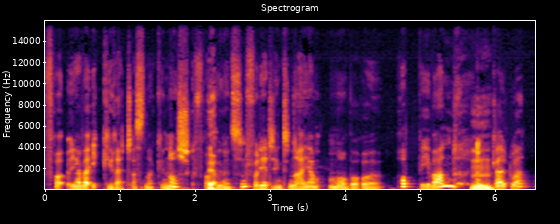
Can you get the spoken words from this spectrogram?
fra, Jeg var ikke rett å snakke norsk fra Ja. begynnelsen, fordi jeg tenkte nei, jeg må bare hoppe i vann. Kaldt vann. Mm.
